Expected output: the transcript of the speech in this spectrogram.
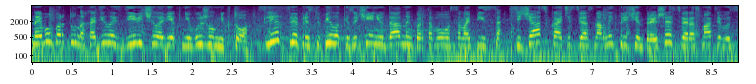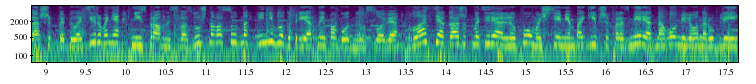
На его борту находилось 9 человек, не выжил никто. Следствие приступило к изучению данных бортового самописца. Сейчас в качестве основных причин происшествия рассматриваются ошибка пилотирования, неисправность воздушного судна и неблагоприятные погодные условия. Власти окажут материальную помощь семьям погибших в размере 1 миллиона рублей.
